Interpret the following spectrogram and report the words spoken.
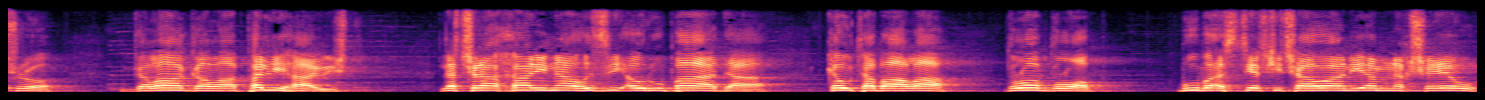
چرۆ، گەڵا گەڵا پەلی هاویشت. لە چراخانی ناوهزری ئەورووپا دا کەوتە باڵا، دڵۆپ دڵۆپ بوو بە ئەستێرکی چاوانی ئەم نەخشەیە و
